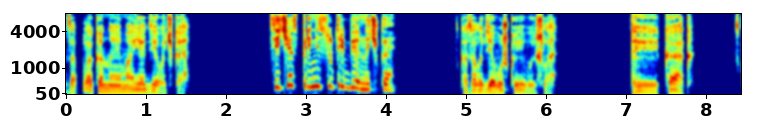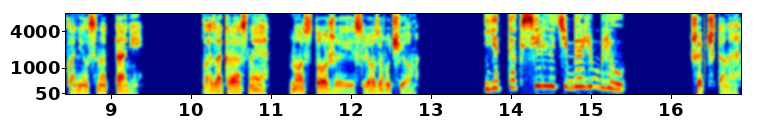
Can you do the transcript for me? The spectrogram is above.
заплаканная моя девочка. «Сейчас принесут ребеночка», — сказала девушка и вышла. «Ты как?» — склонился над Таней. Глаза красные, нос тоже и слезы ручьем. «Я так сильно тебя люблю», — шепчет она.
